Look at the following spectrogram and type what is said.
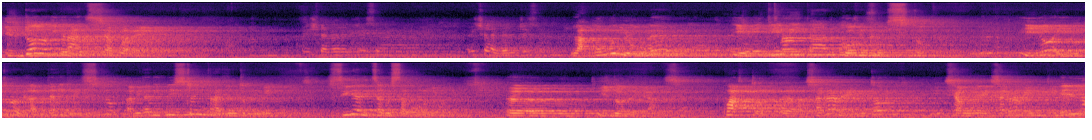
Il dono di grazia qual è? Ricevere Gesù. Ricevere Gesù. la comunione intima con Cristo. Io entro nella vita di Cristo, la vita di Cristo entra dentro di me. Si realizza questa comunione. Eh, il dono di grazia. Quarto eh, sacramento, siamo nei sacramenti della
